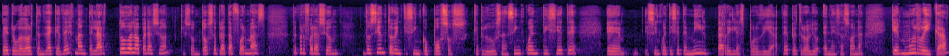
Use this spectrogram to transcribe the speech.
Petroecuador tendrá que desmantelar toda la operación, que son 12 plataformas de perforación, 225 pozos que producen 57 eh, mil barriles por día de petróleo en esa zona, que es muy rica.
